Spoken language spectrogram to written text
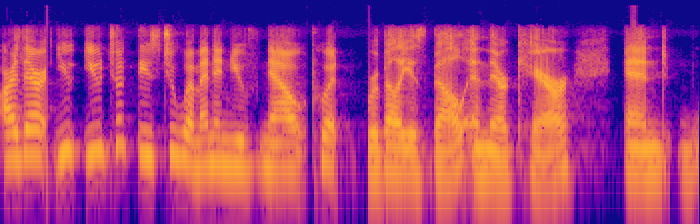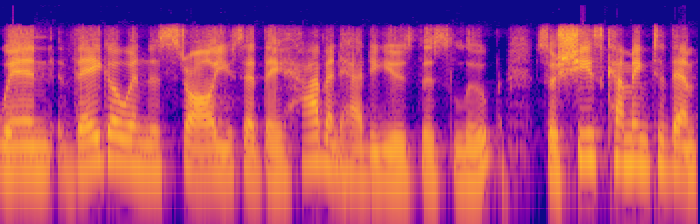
are there you you took these two women and you've now put rebellious belle in their care and when they go in the stall you said they haven't had to use this loop so she's coming to them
